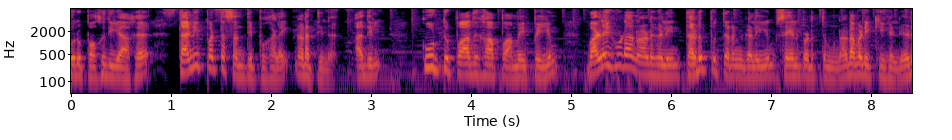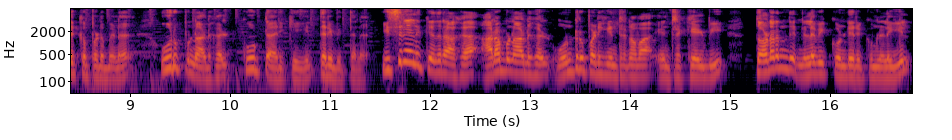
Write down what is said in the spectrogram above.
ஒரு பகுதியாக தனிப்பட்ட சந்திப்புகளை நடத்தின. அதில் கூட்டு பாதுகாப்பு அமைப்பையும் வளைகுடா நாடுகளின் தடுப்பு திறன்களையும் செயல்படுத்தும் நடவடிக்கைகள் எடுக்கப்படும் என உறுப்பு நாடுகள் கூட்டு அறிக்கையில் தெரிவித்தன. இஸ்ரேலுக்கு எதிராக அரபு நாடுகள் ஒன்றுபடுகின்றனவா என்ற கேள்வி தொடர்ந்து நிலவிக் கொண்டிருக்கும் நிலையில்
